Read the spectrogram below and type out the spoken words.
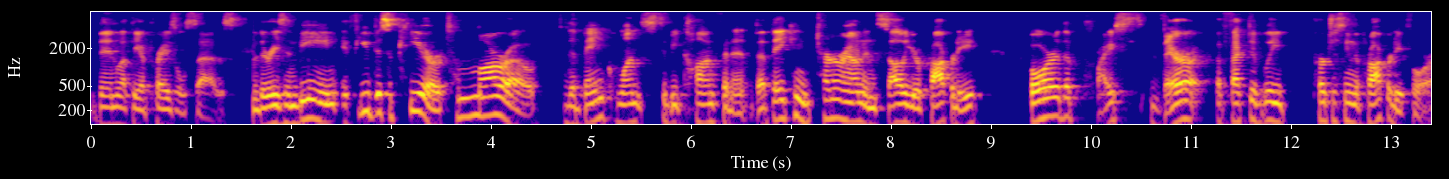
than what the appraisal says. The reason being, if you disappear tomorrow, the bank wants to be confident that they can turn around and sell your property for the price they're effectively purchasing the property for.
